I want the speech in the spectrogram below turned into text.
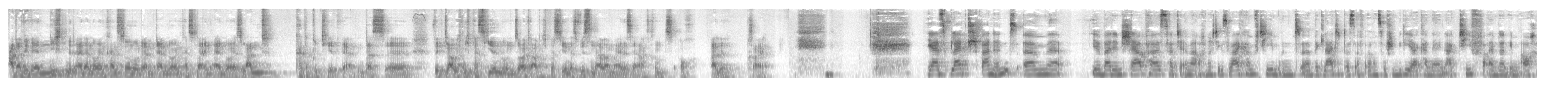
Aber wir werden nicht mit einer neuen Kanzlerin oder mit einem neuen Kanzler in ein neues Land katapultiert werden. Das äh, wird, glaube ich, nicht passieren und sollte auch nicht passieren. Das wissen aber meines Erachtens auch alle drei. Ja, es bleibt spannend. Ähm, Ihr bei den Sherpas habt ja immer auch ein richtiges Wahlkampfteam und äh, begleitet das auf euren Social-Media-Kanälen aktiv, vor allem dann eben auch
